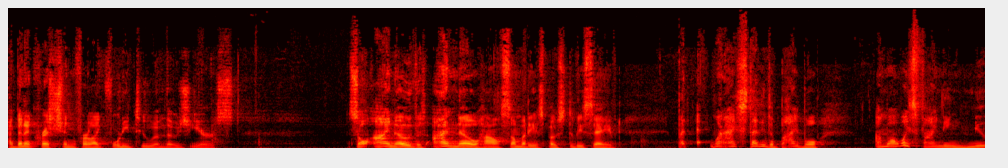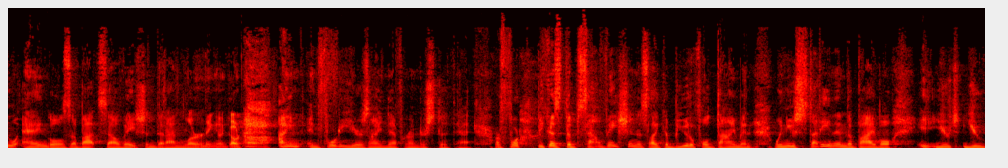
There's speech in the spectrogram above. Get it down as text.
I've been a Christian for like 42 of those years. So I know this. I know how somebody is supposed to be saved. But when I study the Bible, I'm always finding new angles about salvation that I'm learning and going, oh, I, in 40 years, I never understood that. Or for, because the salvation is like a beautiful diamond. When you study it in the Bible, it, you, you,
